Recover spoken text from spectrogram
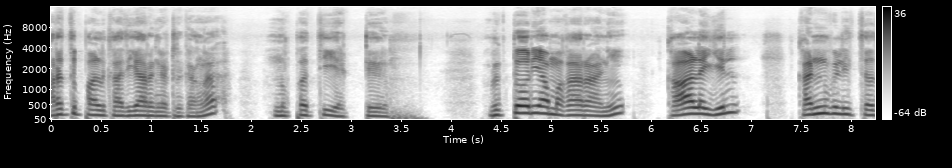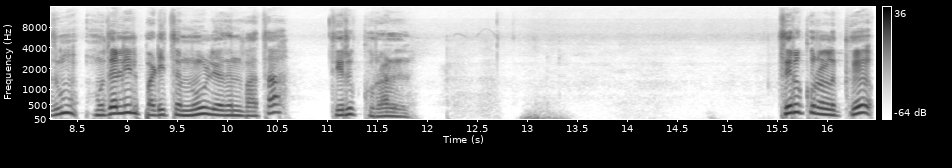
அறத்துப்பாலுக்கு அதிகாரம் கேட்டிருக்காங்க முப்பத்தி எட்டு. விக்டோரியா மகாராணி காலையில் கண் விழித்ததும் முதலில் படித்த நூல் எதுன்னு பார்த்தா திருக்குறள். திருக்குறளுக்கு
